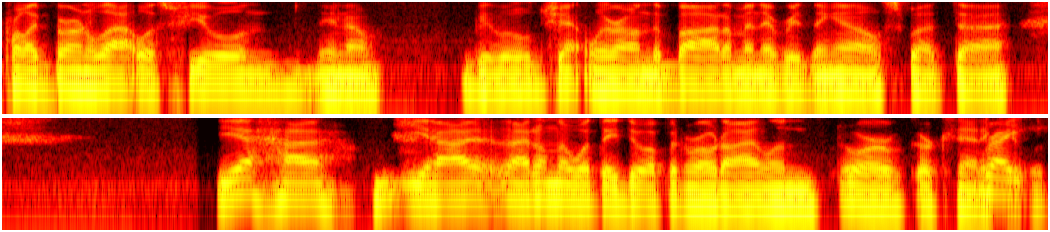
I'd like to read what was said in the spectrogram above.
probably burn a lot less fuel and you know be a little gentler on the bottom and everything else. But uh, yeah, uh, yeah, I, I don't know what they do up in Rhode Island or or Connecticut. Right.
